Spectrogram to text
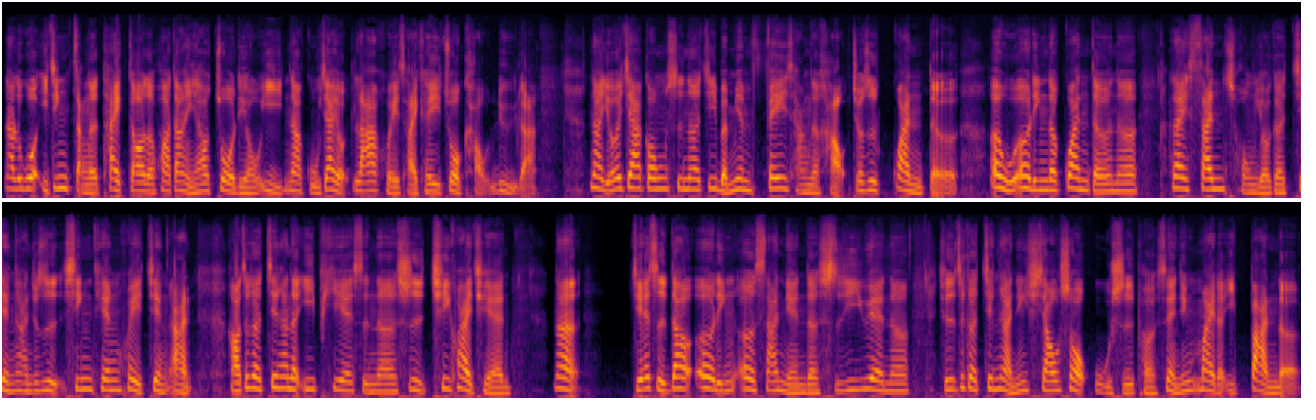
那如果已经涨得太高的话，当然也要做留意。那股价有拉回才可以做考虑啦。那有一家公司呢，基本面非常的好，就是冠德二五二零的冠德呢，在三重有一个建案，就是新天汇建案。好，这个建案的 EPS 呢是七块钱。那截止到二零二三年的十一月呢，其实这个建案已经销售五十%，是已经卖了一半了。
